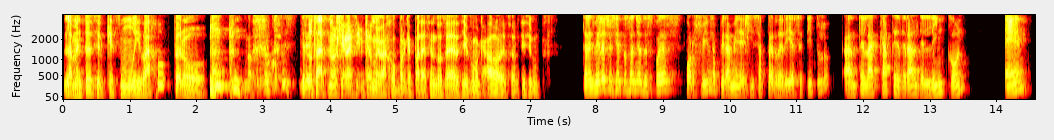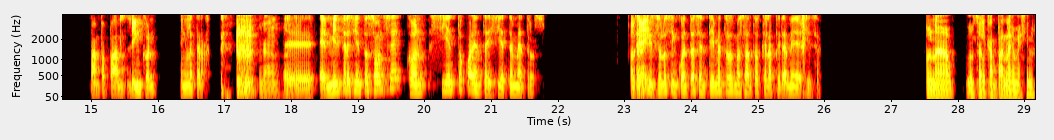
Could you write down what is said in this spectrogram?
Lamento decir que es muy bajo, pero. No te preocupes. O sea, no quiero decir que es muy bajo, porque para ese entonces haber sido como que, oh, es altísimo. 3.800 años después, por fin la pirámide de Giza perdería ese título ante la Catedral de Lincoln en pam, pam, pam, Lincoln, Inglaterra. No, Eh, en 1311 con 147 metros. Es decir, solo 50 centímetros más alto que la pirámide de Giza. Una. Usted la campana, imagino.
